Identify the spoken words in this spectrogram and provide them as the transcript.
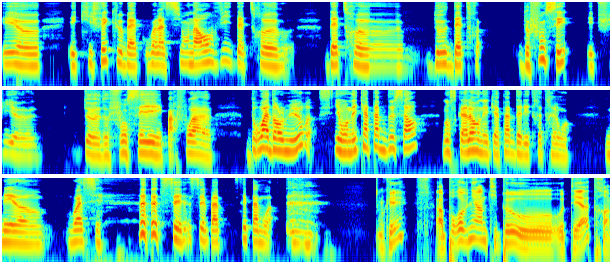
et qui fait que bah, voilà, si on a envie d'être d'être de foncer et puis de, foncer parfois droit dans le mur. Si on est capable de ça, dans ce cas-là, on est capable d'aller très très loin. Mais moi, c'est c'est pas c'est pas moi. Ok. Alors pour revenir un petit peu au, théâtre,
